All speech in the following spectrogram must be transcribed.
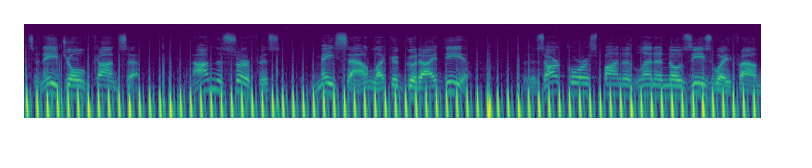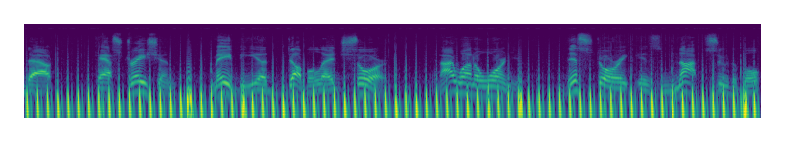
It's an age old concept, and on the surface, it may sound like a good idea. But as our correspondent Lena Nozizwe found out, castration may be a double edged sword. And I want to warn you, this story is not suitable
